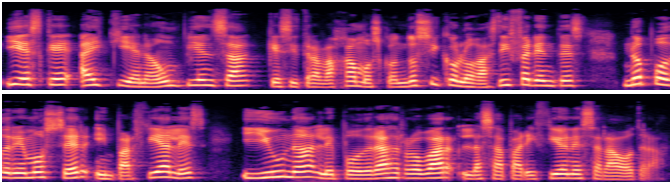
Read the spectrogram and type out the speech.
Y es que hay quien aún piensa que si trabajamos con dos psicólogas diferentes no podremos ser imparciales y una le podrá robar las apariciones a la otra.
